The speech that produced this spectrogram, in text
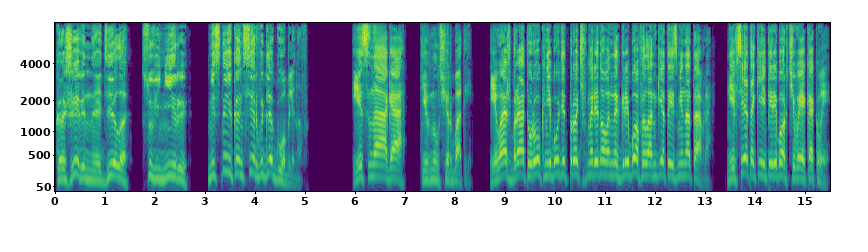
кожевенное дело, сувениры, мясные консервы для гоблинов». «И снага!» — кивнул Щербатый. И ваш брат Урук не будет против маринованных грибов и лангета из Минотавра. Не все такие переборчивые, как вы».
